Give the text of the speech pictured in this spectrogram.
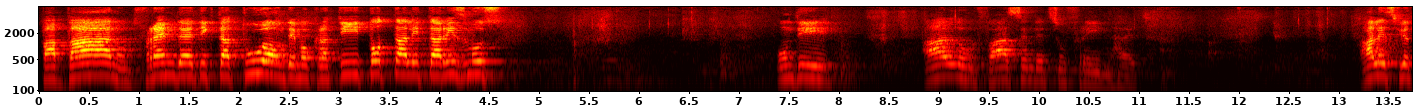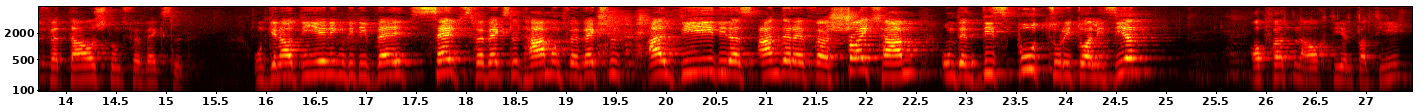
Barbaren und Fremde, Diktatur und Demokratie, Totalitarismus und die allumfassende Zufriedenheit. Alles wird vertauscht und verwechselt. Und genau diejenigen, die die Welt selbst verwechselt haben und verwechseln, all die, die das andere verscheucht haben, um den Disput zu ritualisieren, opferten auch die Empathie,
